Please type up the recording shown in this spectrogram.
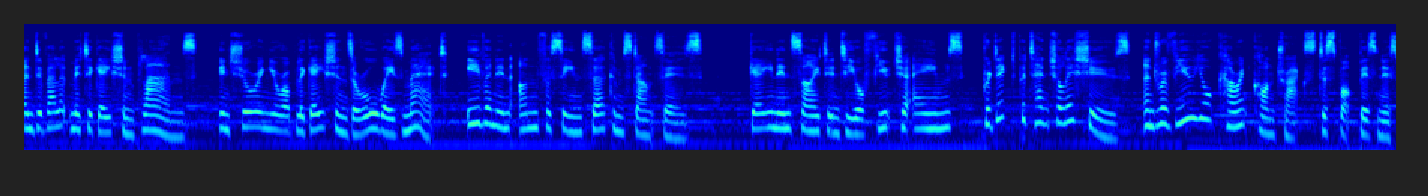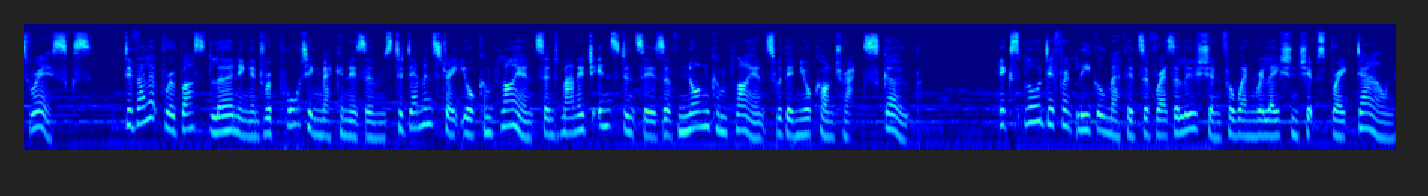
and develop mitigation plans, ensuring your obligations are always met, even in unforeseen circumstances. Gain insight into your future aims, predict potential issues, and review your current contracts to spot business risks. Develop robust learning and reporting mechanisms to demonstrate your compliance and manage instances of non compliance within your contract scope. Explore different legal methods of resolution for when relationships break down,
